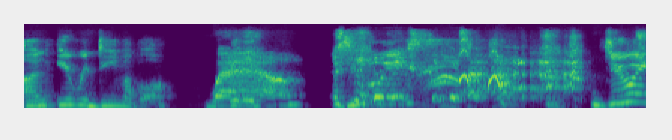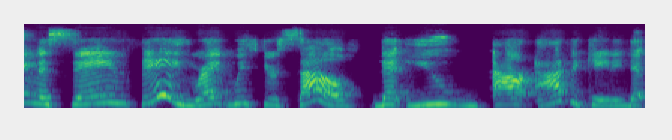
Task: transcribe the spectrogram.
un- irredeemable. Wow doing, doing the same thing, right, with yourself that you are advocating that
